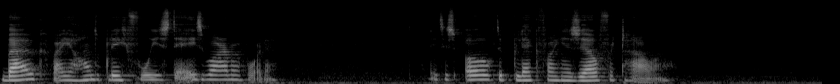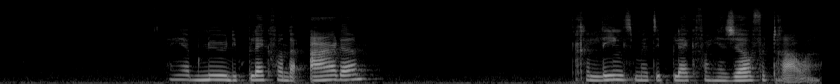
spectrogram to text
buik waar je hand op ligt, voel je steeds warmer worden. Dit is ook de plek van je zelfvertrouwen. En je hebt nu die plek van de aarde gelinkt met die plek van je zelfvertrouwen.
